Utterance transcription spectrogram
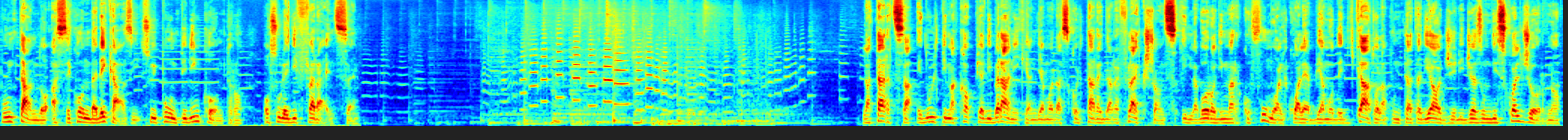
puntando a seconda dei casi sui punti d'incontro o sulle differenze. La terza ed ultima coppia di brani che andiamo ad ascoltare da Reflections, il lavoro di Marco Fumo al quale abbiamo dedicato la puntata di oggi di Jazz Un Disco al Giorno,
